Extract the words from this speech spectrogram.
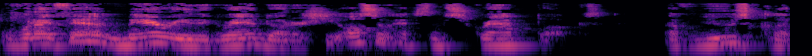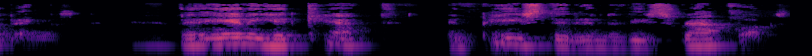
But when I found Mary, the granddaughter, she also had some scrapbooks of news clippings that Annie had kept and pasted into these scrapbooks.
